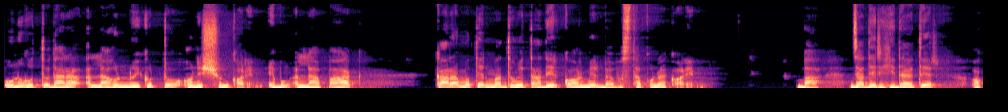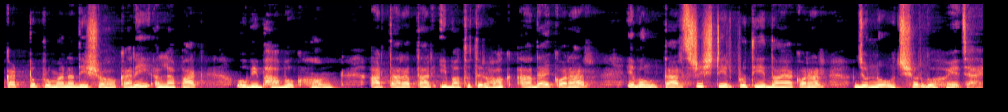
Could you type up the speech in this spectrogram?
অনুগত্য দ্বারা আল্লাহর নৈকট্য অন্বেষণ করেন এবং আল্লাহ পাক কারামতের মাধ্যমে তাদের কর্মের ব্যবস্থাপনা করেন বা যাদের হৃদায়তের অকাট্য প্রমাণাদি সহকারেই আল্লাহ পাক অভিভাবক হন, আর তারা তার ইবাদতের হক আদায় করার এবং তার সৃষ্টির প্রতি দয়া করার জন্য উৎসর্গ হয়ে যায়।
